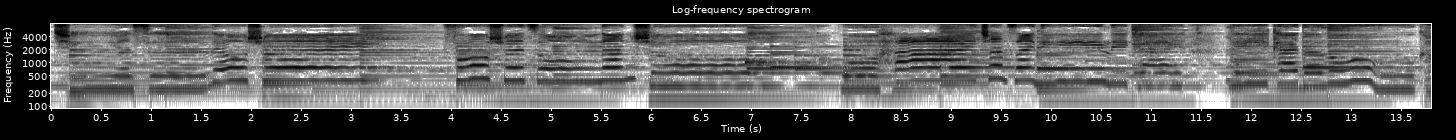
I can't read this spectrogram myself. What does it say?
情缘似流水，覆水总难收。我还站在你离开离开的路口。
